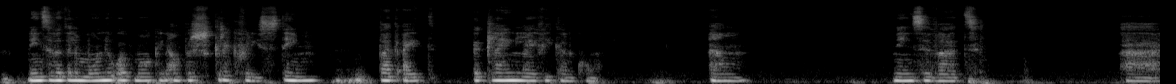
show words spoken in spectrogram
mense wat hulle monde oopmaak en amper skrik vir die stem wat uit 'n klein lyfie kan kom. Um mense wat uh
